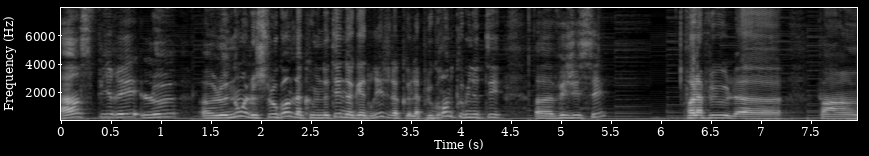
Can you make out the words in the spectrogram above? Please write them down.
a inspiré le, euh, nom et le slogan de la communauté Nugget Bridge, la, plus grande communauté euh, VGC. Enfin, la plus. Enfin,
